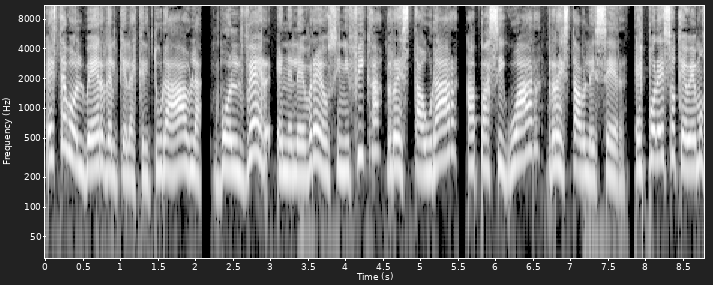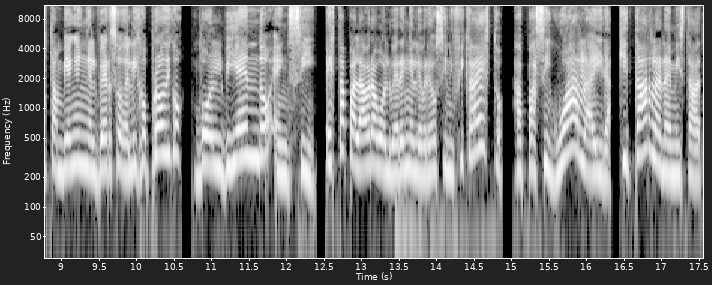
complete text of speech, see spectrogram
Este volver del que la escritura habla, volver en el hebreo significa restaurar, apaciguar, restablecer. Es por eso que vemos también en el verso del hijo pródigo, volviendo en sí. Esta palabra volver en el hebreo significa esto, apaciguar la ira, quitar la enemistad,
